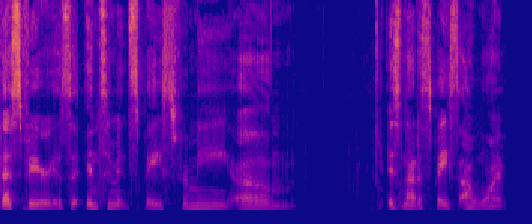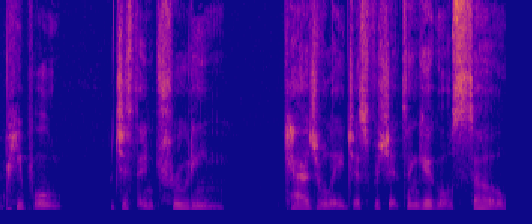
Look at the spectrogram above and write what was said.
that's very it's an intimate space for me um it's not a space I want people just intruding casually just for shits and giggles. So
